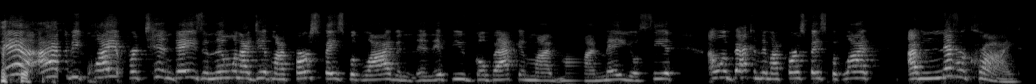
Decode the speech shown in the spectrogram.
yeah, I had to be quiet for 10 days. And then when I did my first Facebook Live, and, and if you go back in my, my May, you'll see it. I went back and did my first Facebook Live. I've never cried.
